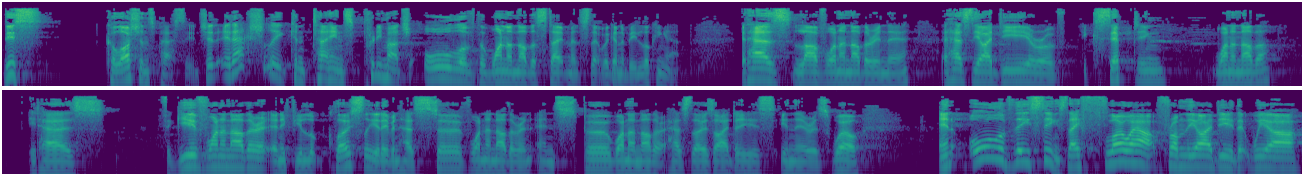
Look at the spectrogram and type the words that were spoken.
This Colossians passage, it, it actually contains pretty much all of the one another statements that we're going to be looking at. It has love one another in there, it has the idea of accepting one another, it has forgive one another, and if you look closely, it even has serve one another and, and spur one another. It has those ideas in there as well. And all of these things, they flow out from the idea that we are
